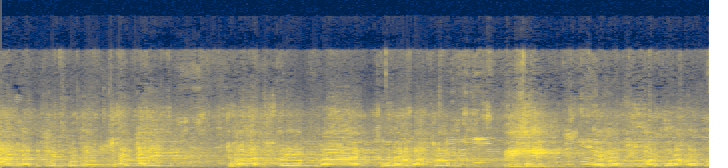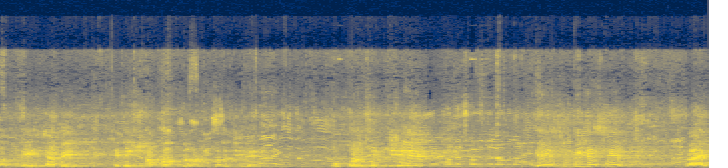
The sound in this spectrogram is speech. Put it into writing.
বাংলাদেশের প্রথম সরকারের স্বরাষ্ট্র ত্রাণ পুনর্বাসন কৃষি এবং সরবরাহ মন্ত্রী হিসাবে তিনি শপথ গ্রহণ করেছিলেন। উপস্থিত ছিলেন দেশ বিদেশের প্রায়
